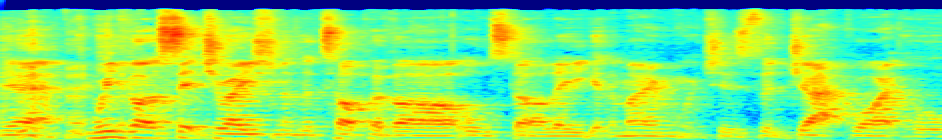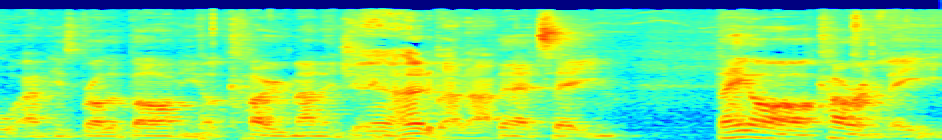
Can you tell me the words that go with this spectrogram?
yeah, we've got a situation at the top of our All Star League at the moment, which is that Jack Whitehall and his brother Barney are co-managing Yeah, I heard about that. their team. They are currently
